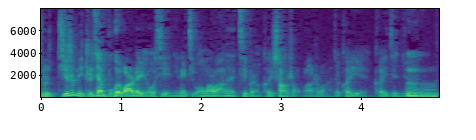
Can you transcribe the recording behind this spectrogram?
就是即使你之前不会玩这个游戏，你那几关玩完了，基本上可以上手了，是吧？就可以可以进去，嗯，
